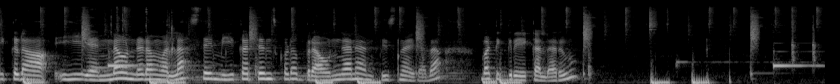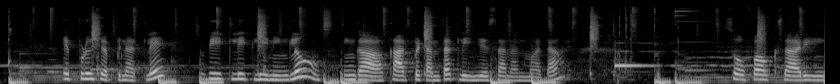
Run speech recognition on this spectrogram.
ఇక్కడ ఈ ఎండ ఉండడం వల్ల సేమ్ ఈ కర్టెన్స్ కూడా బ్రౌన్గానే అనిపిస్తున్నాయి కదా. But grey colour. ఎప్పుడు చెప్పినట్లే వీక్లీ క్లీనింగ్లో ఇంకా కార్పెట్ అంతా క్లీన్ చేశాను అనమాట సోఫా ఒకసారి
